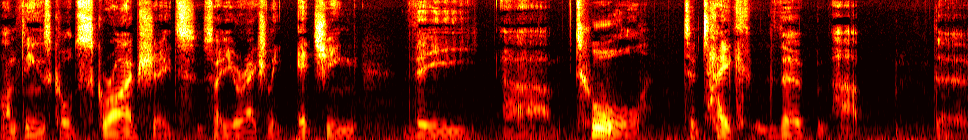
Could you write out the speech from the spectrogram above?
on things called scribe sheets. So you're actually etching the uh, tool to take the uh, the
